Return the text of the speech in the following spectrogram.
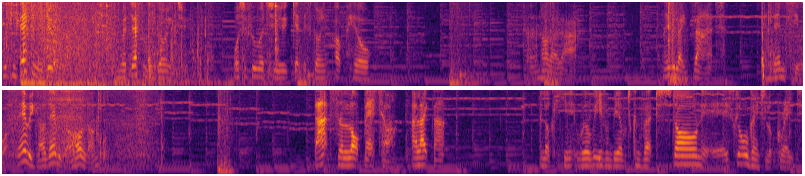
We can definitely do it, And we're definitely going to. What if we were to get this going uphill? Uh, not like that. Maybe like that and then see what... There we go, there we go, hold on. That's a lot better. I like that. And look, we'll even be able to convert to stone. It's all going to look great.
